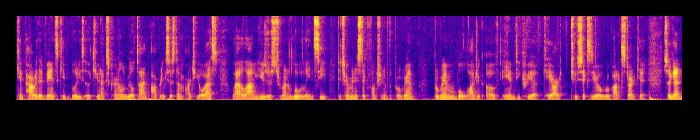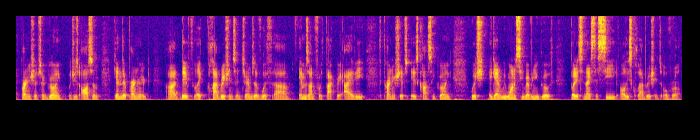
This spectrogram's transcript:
can power the advanced capabilities of the QNX kernel real-time operating system (RTOS) while allowing users to run low latency deterministic function of the program programmable logic of AMD Kria KR260 robotics starter kit. So again, partnerships are growing, which is awesome. Again, they're partnered. Uh, they've like collaborations in terms of with um, Amazon for with BlackBerry Ivy. The partnerships is constantly growing, which again we want to see revenue growth but it's nice to see all these collaborations overall.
